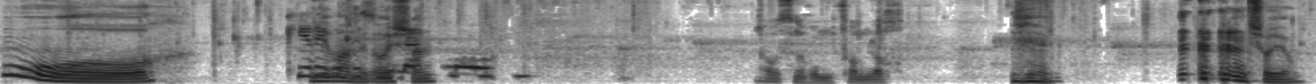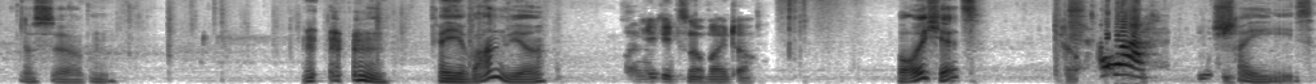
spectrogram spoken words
Oh. Kiri, Hier waren wir, glaube ich, schon. Außenrum vom Loch. Entschuldigung. Das, äh, hey, hier waren wir. Hier geht's noch weiter. Bei euch jetzt? Aua! Scheiße.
